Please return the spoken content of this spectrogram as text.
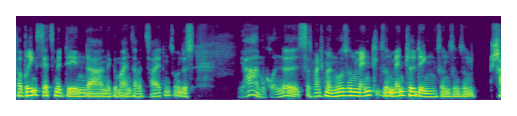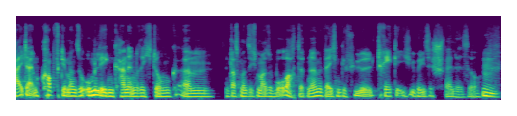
verbringst jetzt mit denen da eine gemeinsame Zeit und so und das, ja, im Grunde ist das manchmal nur so ein Mental, so ein Mental-Ding, so, so, so ein Schalter im Kopf, den man so umlegen kann in Richtung, ähm, dass man sich mal so beobachtet, ne, mit welchem Gefühl trete ich über diese Schwelle so. Hm.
